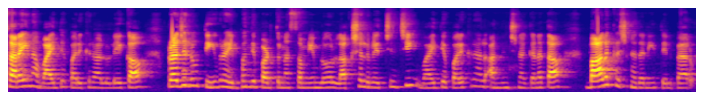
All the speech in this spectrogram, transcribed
సరైన వైద్య పరికరాలు లేక ప్రజలు తీవ్ర ఇబ్బంది పడుతున్న సమయంలో లక్షలు వెచ్చించి వైద్య పరికరాలు అందించిన ఘనత బాలకృష్ణదని తెలిపారు.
